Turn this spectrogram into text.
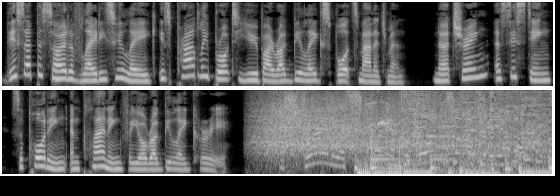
This episode of Ladies Who League is proudly brought to you by Rugby League Sports Management, nurturing, assisting, supporting, and planning for your rugby league career. Australia swinging from one side to the other.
